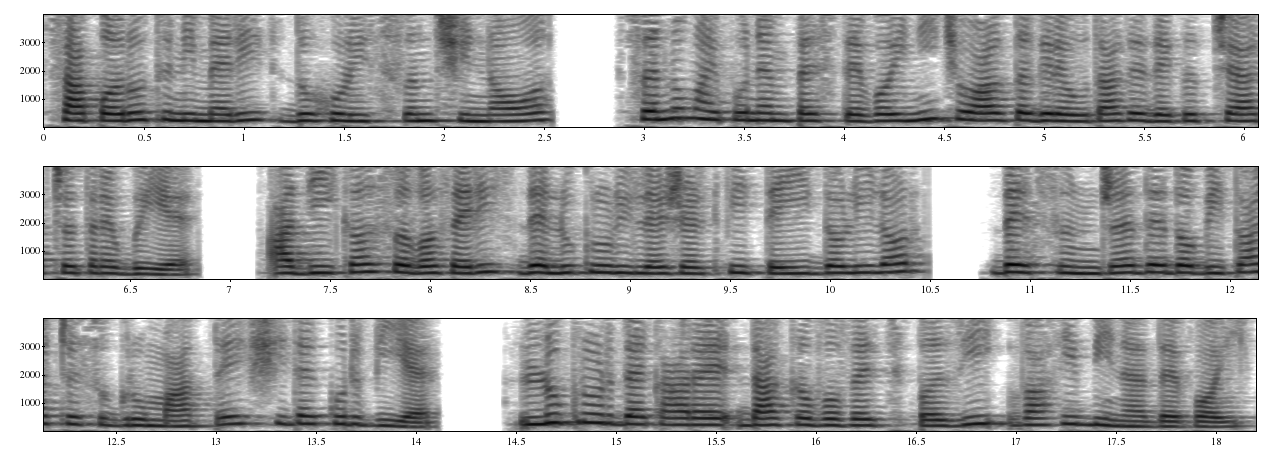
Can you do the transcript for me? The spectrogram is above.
S-a părut nimerit Duhului Sfânt și nouă să nu mai punem peste voi nicio altă greutate decât ceea ce trebuie, adică să vă feriți de lucrurile jertfite idolilor, de sânge, de dobitoace sugrumate și de curvie lucruri de care, dacă vă veți păzi, va fi bine de voi.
